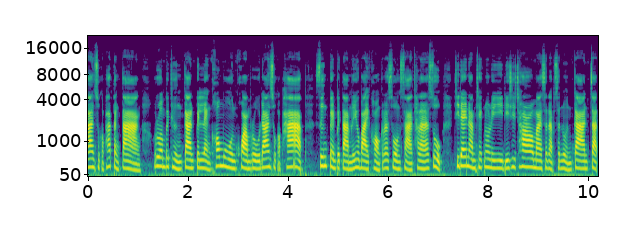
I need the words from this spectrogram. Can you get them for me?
ด้านสุขภาพต่างๆ รวมไปถึงการเป็นแหล่งข้อมูลความรู้ด้านสุขภาพ ซึ่งเป็นไปตามนโยบายของกระทรวงสาธารณสุข ที่ได้นำเทคโนโลยีดิจิทัล มาสนับสนุนการจัด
